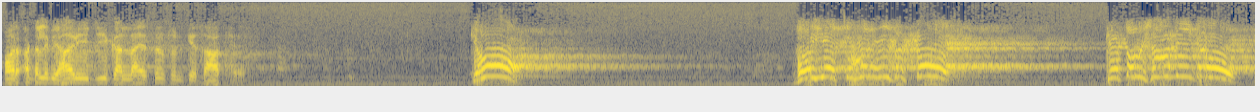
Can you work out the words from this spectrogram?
اور اٹل بہاری جی کا لائسنس ان کے ساتھ ہے۔ کیوں؟ وہ یہ کہہ نہیں سکتے کہ تم شادی کرو۔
